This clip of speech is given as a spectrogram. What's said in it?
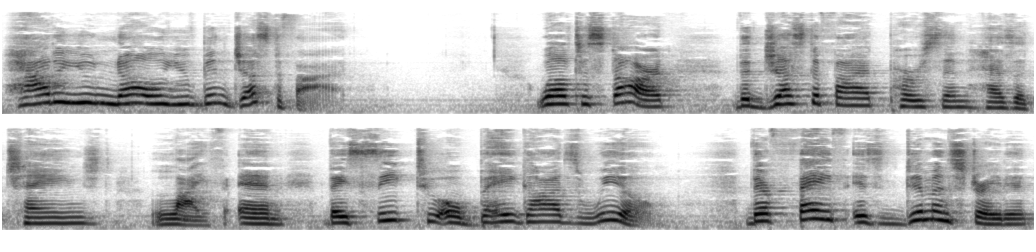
How do you know you've been justified? Well, to start, the justified person has a changed life and they seek to obey God's will. Their faith is demonstrated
